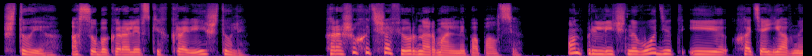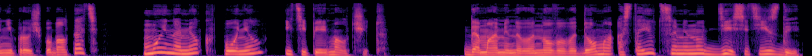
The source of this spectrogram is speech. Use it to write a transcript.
Что я, особо королевских кровей, что ли? Хорошо, хоть шофер нормальный попался. Он прилично водит и, хотя явно не прочь поболтать, мой намек понял и теперь молчит. До маминого нового дома остаются минут десять езды,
